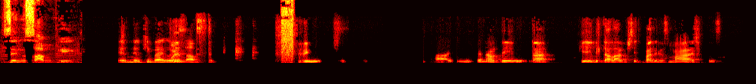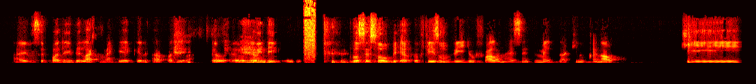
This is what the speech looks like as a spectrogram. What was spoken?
você não sabe o quê. Meu Deus, que vergonha Pois eu tava. Aí no canal dele, tá? Que ele tá lá vestido de padrinhos mágicos. Aí você pode ver lá como é que, ele tá, pode ir lá. Eu, eu, eu indico. eu indico. Você soube, eu, eu fiz um vídeo falando recentemente aqui no canal que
